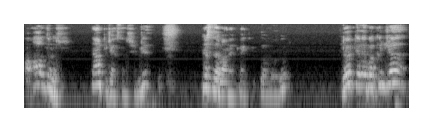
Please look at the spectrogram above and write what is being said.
Aldınız. Ne yapacaksınız şimdi? Nasıl devam etmek doğru olur? Dört yere bakınca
